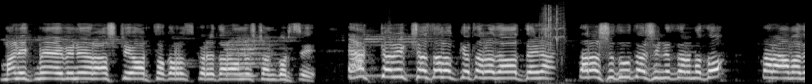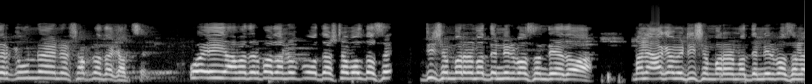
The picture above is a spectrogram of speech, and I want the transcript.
মানিক মেয়ে এভিনিউ রাষ্ট্রীয় অর্থ খরচ করে তারা অনুষ্ঠান করছে। একটা রিক্সা চালককে তারা দাওয়াত দেয় না। তারা শুধু উদাসীনতার মতো তারা আমাদেরকে উন্নয়নের স্বপ্ন দেখাচ্ছে। ওই আমাদের প্রধান উপদেষ্টা বলতেছে, ডিসেম্বরের মধ্যে নির্বাচন দিয়ে দেওয়া। মানে আগামী ডিসেম্বরের মধ্যে নির্বাচনে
